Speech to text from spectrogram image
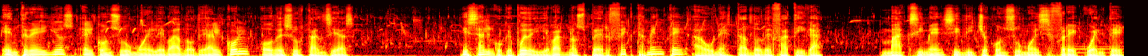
entre ellos el consumo elevado de alcohol o de sustancias. Es algo que puede llevarnos perfectamente a un estado de fatiga, máxime si dicho consumo es frecuente,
